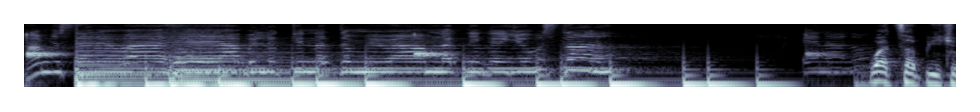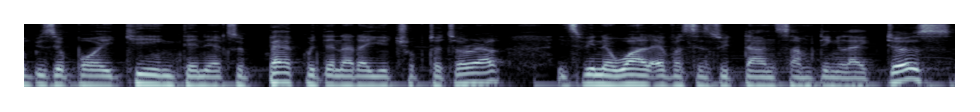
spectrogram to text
I'm just standing right here. I be looking at the mirror. I'm like, nigga, you a stunner. What's up YouTube, it's your boy King Denny X. We're back with another YouTube tutorial. It's been a while ever since we've done something like this,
